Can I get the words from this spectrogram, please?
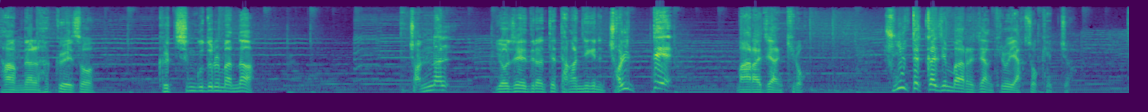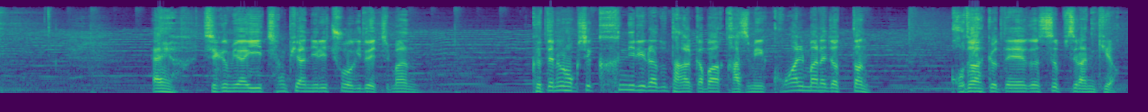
다음날 학교에서 그 친구들을 만나 전날 여자애들한테 당한 얘기는 절대 말하지 않기로 죽을 때까지 말하지 않기로 약속했죠. 에휴, 지금이야 이 창피한 일이 추억이 됐지만 그때는 혹시 큰 일이라도 당할까봐 가슴이 콩알만해졌던 고등학교 때의 그 씁쓸한 기억.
